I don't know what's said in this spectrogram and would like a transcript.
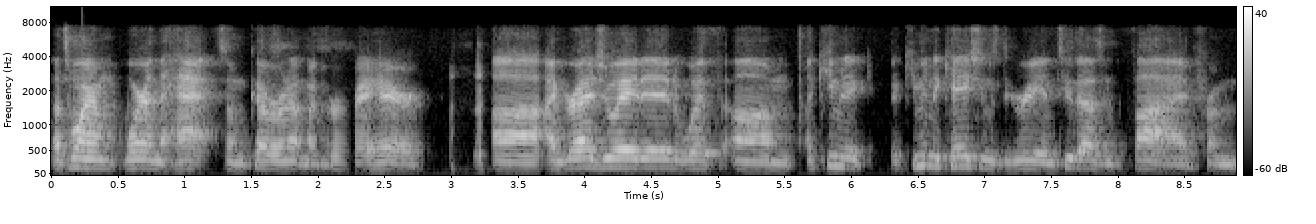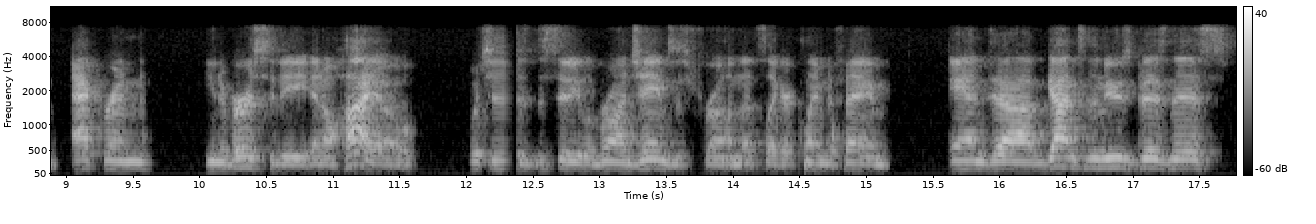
That's why I'm wearing the hat, so I'm covering up my gray hair. Uh, I graduated with um, a, communi- a communications degree in 2005 from Akron University in Ohio, which is the city LeBron James is from. That's like our claim to fame. And uh, got into the news business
